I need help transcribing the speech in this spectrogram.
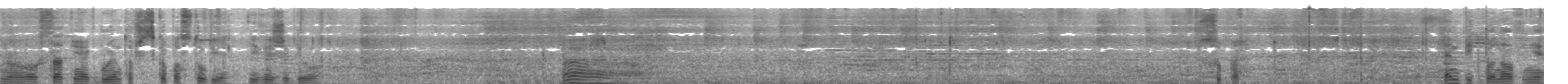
No ostatnio jak byłem to wszystko po stówie i wyżej było. Super. Empik ponownie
